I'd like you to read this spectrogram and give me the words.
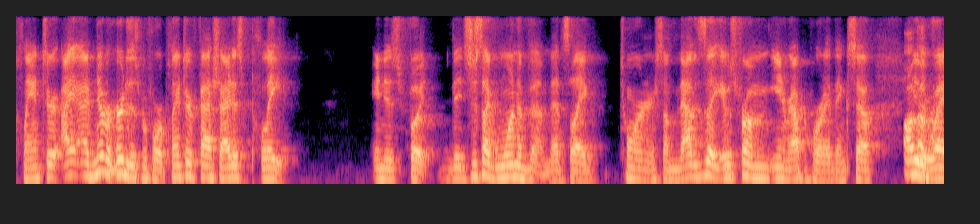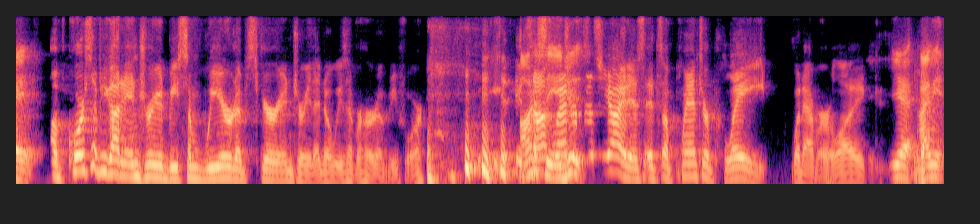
plantar. I, I've never heard of this before. Plantar fasciitis plate in his foot. It's just like one of them that's like torn or something. That was like it was from Ian Rapoport, I think. So either of, way, of course, if you got an injury, it'd be some weird, obscure injury that nobody's ever heard of before. It's honestly, it not plantar just, fasciitis; it's a plantar plate, whatever. Like, Yeah, I mean,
